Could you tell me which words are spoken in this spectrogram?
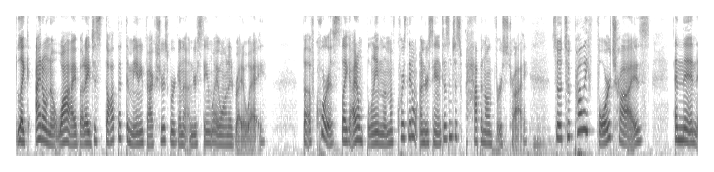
like I don't know why, but I just thought that the manufacturers were going to understand what I wanted right away. But of course, like I don't blame them. Of course they don't understand. It doesn't just happen on first try. So it took probably 4 tries and then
